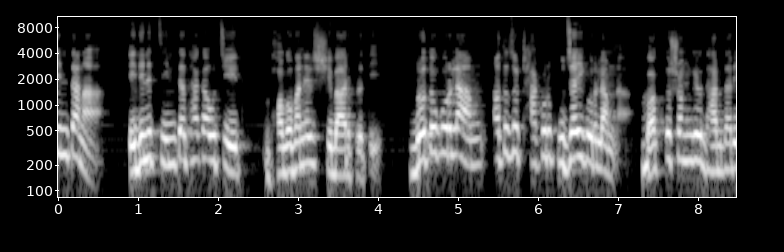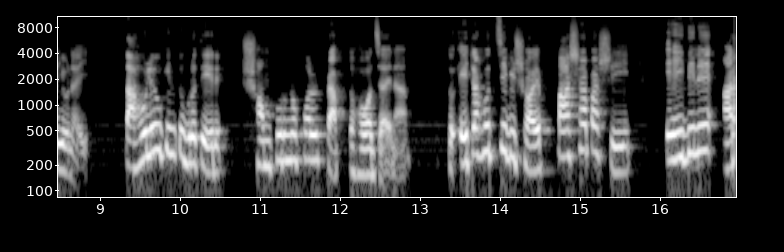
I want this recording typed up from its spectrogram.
চিন্তা না, এই দিনে চিন্তা থাকা উচিত ভগবানের সেবার প্রতি। ব্রত করলাম, অথচ ঠাকুর পূজাই করলাম না। ভক্ত সঙ্গের ধারধারিও নাই। তাহলেও কিন্তু ব্রতের সম্পূর্ণ ফল প্রাপ্ত হওয়া যায় না। তো এটা হচ্ছে বিষয়। পাশাপাশি এই দিনে আর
